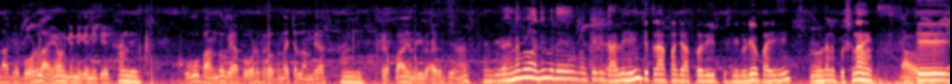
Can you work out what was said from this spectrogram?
ਲਾਗੇ ਬੋਰਡ ਲਾਏ ਹੋਣਗੇ ਨਿੱਕੇ ਨਿੱਕੇ ਹਾਂਜੀ। ਖੂਹ ਬੰਦ ਹੋ ਗਿਆ ਬੋਰਡ ਫਿਰ ਉਦੋਂ ਦਾ ਹੀ ਚੱਲਣ ਦਿਆ ਹਾਂਜੀ। ਕਿਰਪਾ ਹੋ ਜਾਂਦੀ ਵੈਗੁਰੂ ਦੀ ਹਾਂ। ਹਾਂਜੀ ਵੈਸੇ ਨਾ ਭਲਵਾਨ ਜੀ ਮੇਰੇ ਮਨ 'ਚ ਇੱਕ ਗੱਲ ਸੀ ਜਿਸ ਤਰ੍ਹਾਂ ਆਪਾਂ ਜਪ ਦੀ ਪਿਛਲੀ ਵੀਡੀਓ ਪਾਈ ਸੀ ਉਹ ਤੁਹਾਨੂੰ ਪੁੱਛਣਾ ਆਹੋ। ਕਿ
